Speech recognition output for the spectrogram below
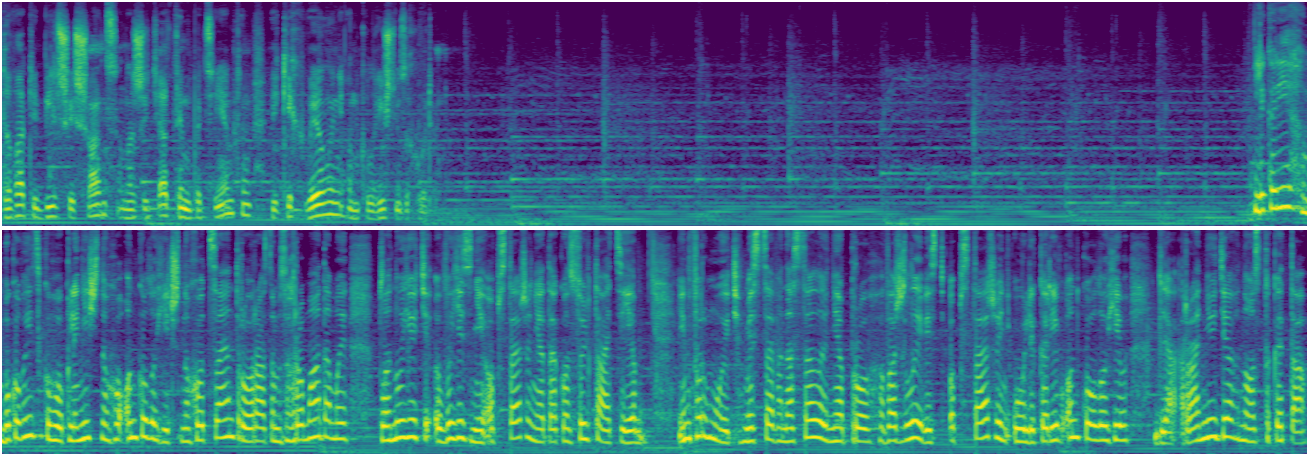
давати більший шанс на життя тим пацієнтам, в яких виявлені онкологічні захворювання. Лікарі Буковинського клінічного онкологічного центру разом з громадами планують виїзні обстеження та консультації. Інформують місцеве населення про важливість обстежень у лікарів-онкологів для ранньої діагностики та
